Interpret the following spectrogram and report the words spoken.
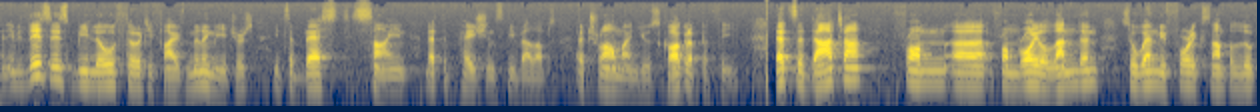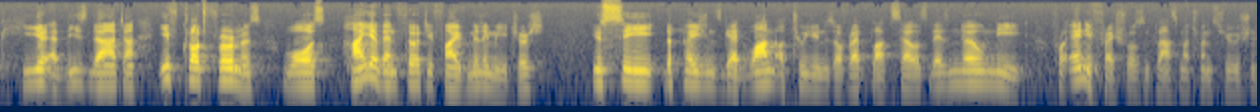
And if this is below 35 millimeters, it's the best sign that the patient develops a trauma-induced coagulopathy. That's the data from, uh, from Royal London. So when we, for example, look here at these data, if clot firmness was higher than 35 millimeters, you see the patients get one or two units of red blood cells. There's no need for any fresh frozen plasma transfusion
